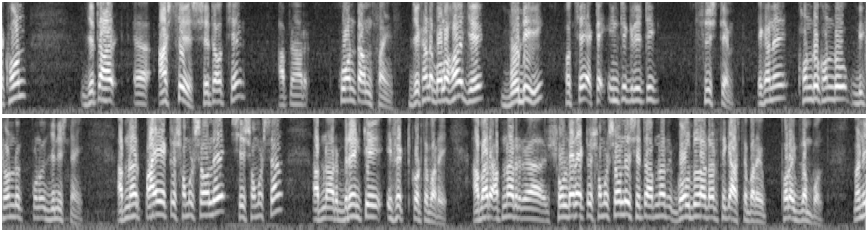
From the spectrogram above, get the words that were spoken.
এখন যেটা আসছে, সেটা হচ্ছে আপনার কোয়ান্টাম সায়েন্স যেখানে বলা হয় যে বডি হচ্ছে একটা ইন্টিগ্রেটিভ সিস্টেম এখানে খণ্ড খণ্ড, বিখণ্ড কোনো জিনিস নাই। আপনার পায়ে একটা সমস্যা হলে সেই সমস্যা আপনার ব্রেনকে এফেক্ট করতে পারে। আবার আপনার শোল্ডারে একটা সমস্যা হলে সেটা আপনার গল ব্লাডার থেকে আসতে পারে ফর এক্সাম্পল মানে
